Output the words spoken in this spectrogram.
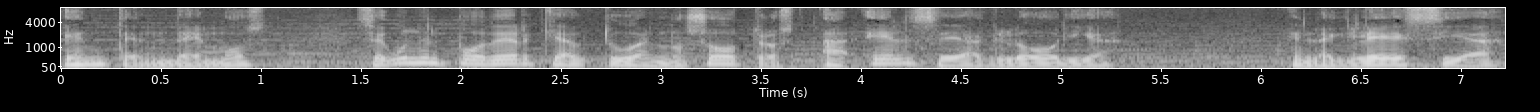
entendemos, según el poder que actúa en nosotros, a Él sea gloria en la iglesia,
